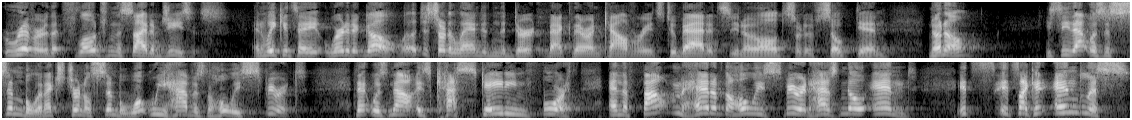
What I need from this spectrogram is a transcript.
river that flowed from the side of Jesus. And we could say, where did it go? Well, it just sort of landed in the dirt back there on Calvary. It's too bad it's, you know, all sort of soaked in. No, no. You see, that was a symbol, an external symbol. What we have is the Holy Spirit that was now is cascading forth. And the fountainhead of the Holy Spirit has no end. It's, it's like an endless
